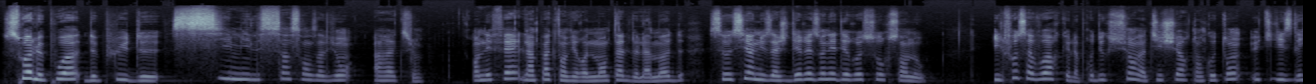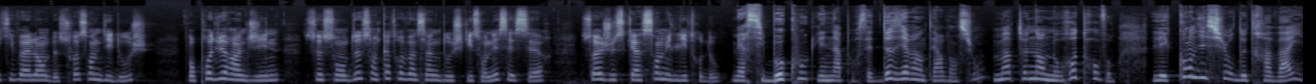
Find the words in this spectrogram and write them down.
soit le poids de plus de 6500 avions à réaction. En effet, l'impact environnemental de la mode, c'est aussi un usage déraisonné des ressources en eau. Il faut savoir que la production d'un t-shirt en coton utilise l'équivalent de 70 douches. Pour produire un jean, ce sont 285 douches qui sont nécessaires, soit jusqu'à 100 000 litres d'eau. Merci beaucoup, Léna, pour cette deuxième intervention. Maintenant, nous retrouvons les conditions de travail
